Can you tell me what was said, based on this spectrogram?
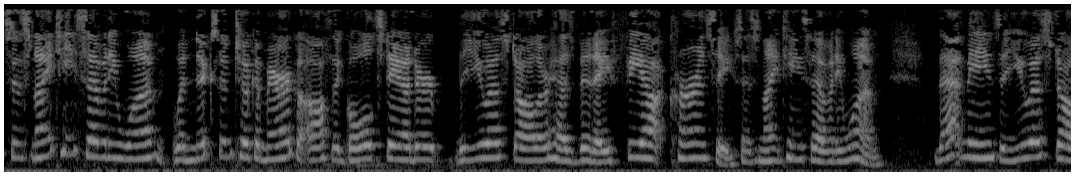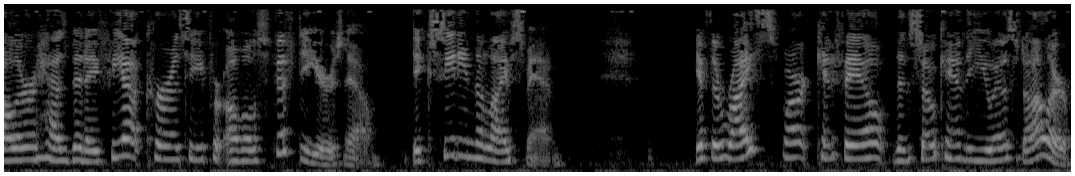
Since 1971, when Nixon took America off the gold standard, the US dollar has been a fiat currency since 1971. That means the US dollar has been a fiat currency for almost 50 years now, exceeding the lifespan. If the rice Reichsmark can fail, then so can the US dollar.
